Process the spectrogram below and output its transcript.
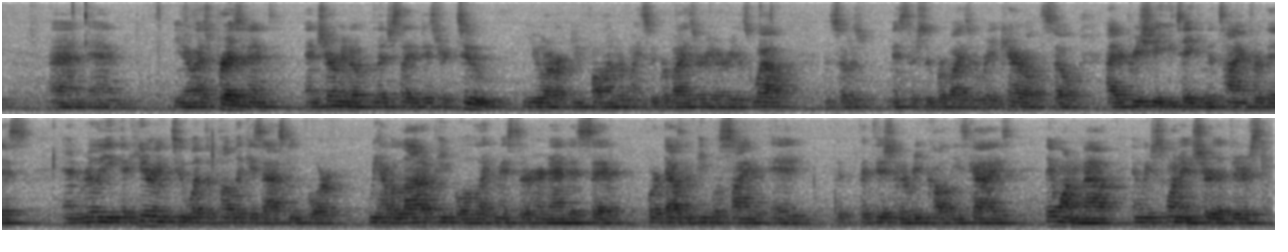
And, and, you know, as president and chairman of Legislative District Two, you are, you fall under my supervisory area as well, and so does Mr. Supervisor Ray Carroll. So I appreciate you taking the time for this and really adhering to what the public is asking for. We have a lot of people, like Mr. Hernandez said, 4,000 people signed a petition to recall these guys. They want them out, and we just want to ensure that there's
